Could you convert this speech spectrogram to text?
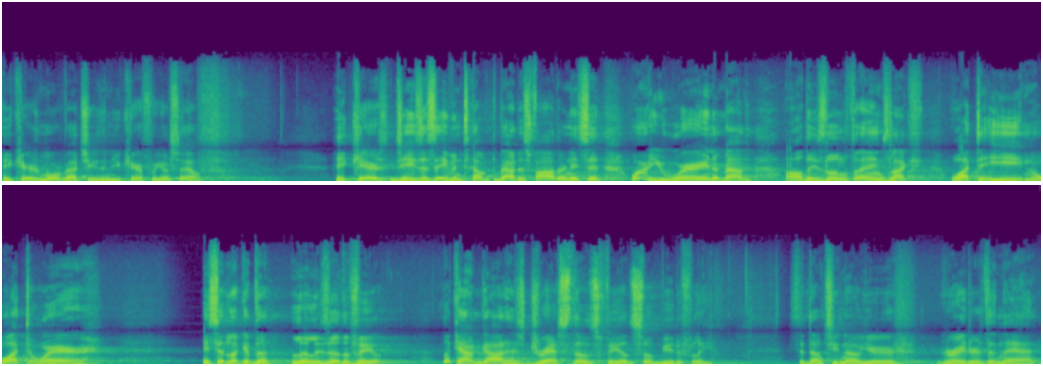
He cares more about you than you care for yourself. He cares. Jesus even talked about his father and he said, Why are you worrying about all these little things like what to eat and what to wear? He said, Look at the lilies of the field. Look how God has dressed those fields so beautifully. He said, Don't you know you're greater than that?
